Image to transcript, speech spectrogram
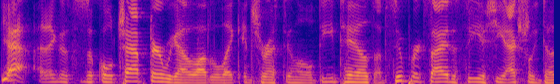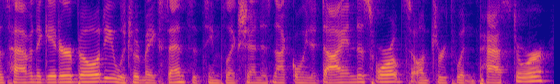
Yeah, I think this is a cool chapter. We got a lot of like interesting little details. I'm super excited to see if she actually does have a negator ability, which would make sense. It seems like Shen is not going to die in this world, so Untruth wouldn't pass to her.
